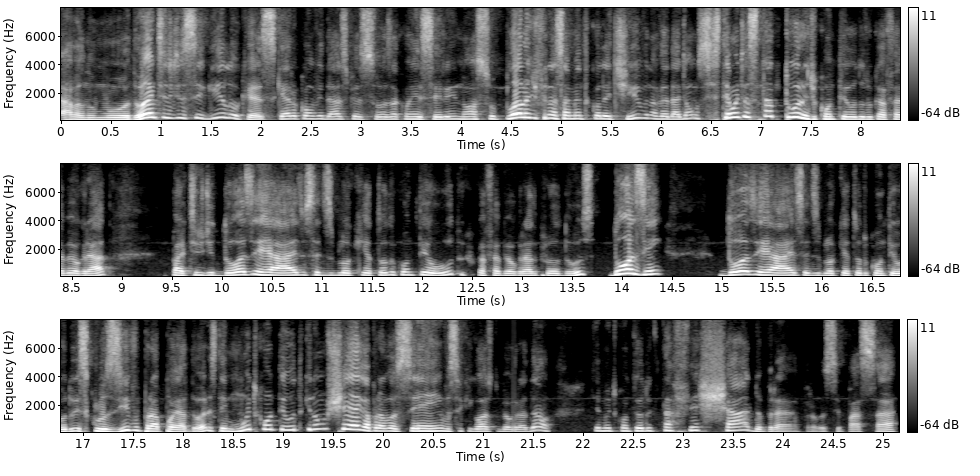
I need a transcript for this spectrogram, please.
Tava no mudo. Antes de seguir, Lucas, quero convidar as pessoas a conhecerem nosso plano de financiamento coletivo. Na verdade, é um sistema de assinatura de conteúdo do Café Belgrado. A partir de 12 reais você desbloqueia todo o conteúdo que o Café Belgrado produz. 12, hein? 12 reais você desbloqueia todo o conteúdo exclusivo para apoiadores. Tem muito conteúdo que não chega para você, hein? Você que gosta do Belgradão, tem muito conteúdo que está fechado para você passar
